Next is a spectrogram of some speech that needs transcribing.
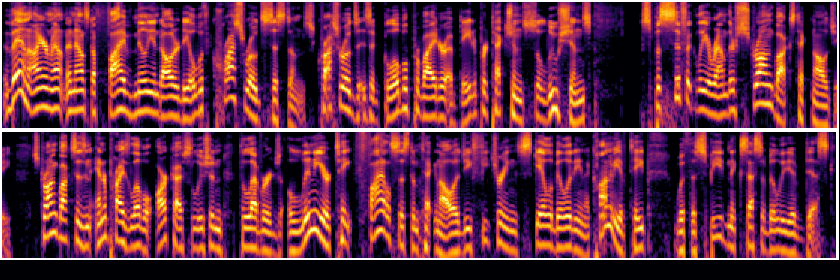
Then Iron Mountain announced a $5 million deal with Crossroads Systems. Crossroads is a global provider of data protection solutions specifically around their Strongbox technology. Strongbox is an enterprise level archive solution to leverage linear tape file system technology featuring scalability and economy of tape with the speed and accessibility of disk.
